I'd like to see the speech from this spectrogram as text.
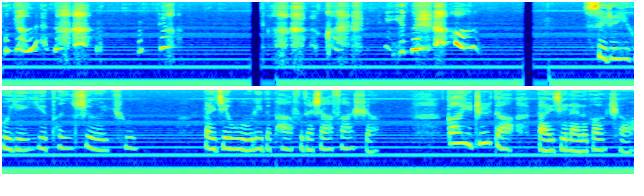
我要来了！快，因为随着一股盐液喷射而出，白洁无力的趴伏在沙发上。高毅知道白洁来了高潮，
